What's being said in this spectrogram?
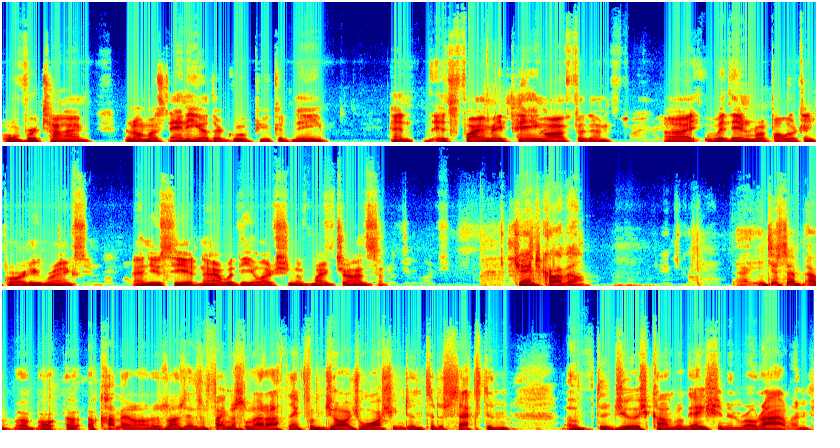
over time than almost any other group you could name. And it's finally paying off for them uh, within Republican Party ranks. And you see it now with the election of Mike Johnson. James Carville. Uh, just a, a, a, a, comment on those lines. There's a famous letter, I think, from George Washington to the sexton of the Jewish congregation in Rhode Island,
